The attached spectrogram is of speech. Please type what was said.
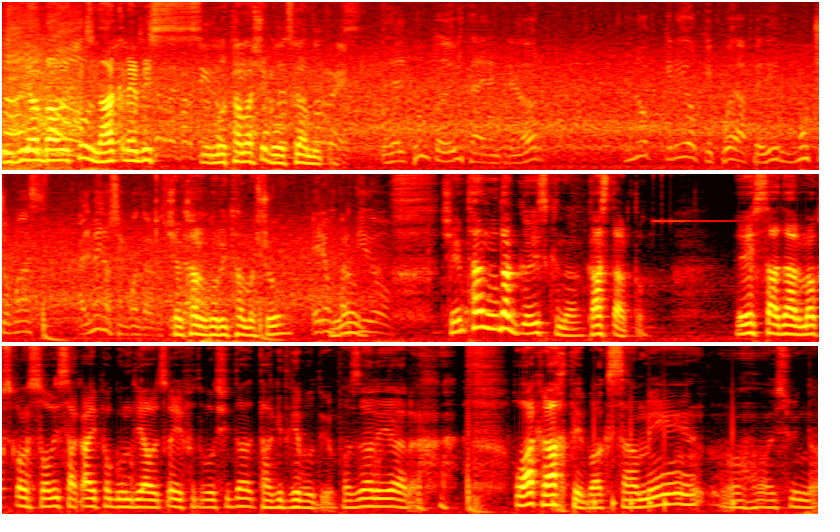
დიდი ამბავი თუ ნაკრების მოთამაშე გოლს გამიტანს. que pueda pedir mucho más al menos en cuanto al resultado. ჩემთან როგორ ითამაშო? Ჩემთან უნდა ისქნა, გასტარტო. ეს სად არ მაქვს კონსოლი, საკაიფო გუნდი ავიწყე ფუტბოლში და დაგიდგებოდიო, ბაზარი არა. ხო, აქ რა ხდება? აქ სამი. ოჰო, ეს ვინა?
